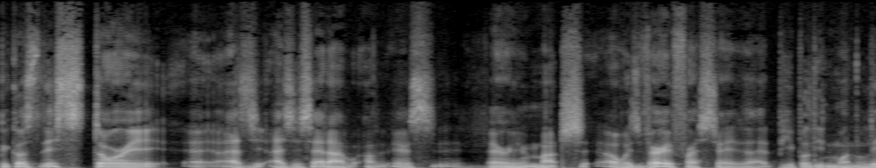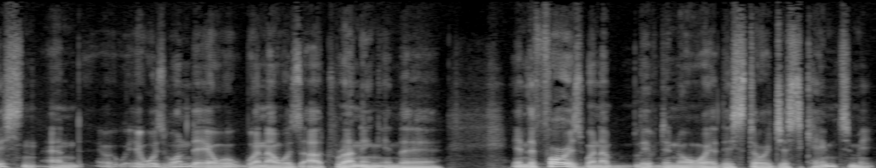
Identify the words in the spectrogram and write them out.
because this story, uh, as as you said, I, I, was very much. I was very frustrated that people didn't want to listen, and it was one day when I was out running in the in the forest when I lived in Norway. This story just came to me,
